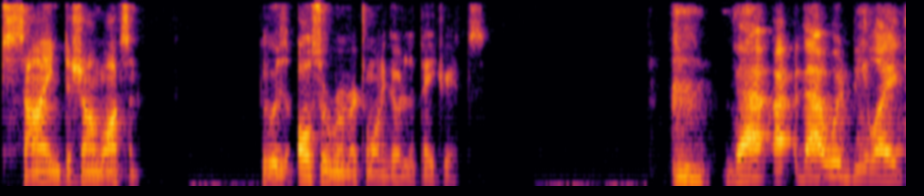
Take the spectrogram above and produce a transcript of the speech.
sign Deshaun Watson, who is also rumored to want to go to the Patriots. that I, that would be like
